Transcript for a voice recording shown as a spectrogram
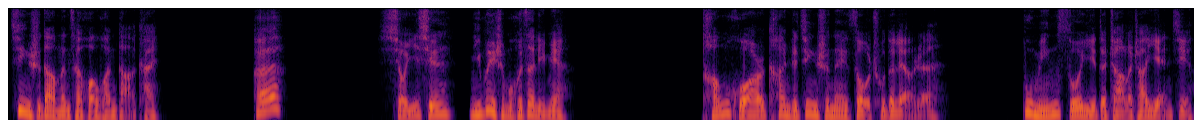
静室大门才缓缓打开。哎，小医仙，你为什么会在里面？唐火儿看着镜室内走出的两人，不明所以的眨了眨眼睛。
